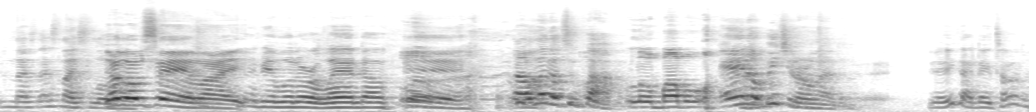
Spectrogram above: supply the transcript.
Nice, that's nice That's what I'm saying. Like, Maybe a little Orlando. yeah. No, Orlando too popping. little bubble. Ain't no beach in Orlando. Yeah, you got Daytona.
